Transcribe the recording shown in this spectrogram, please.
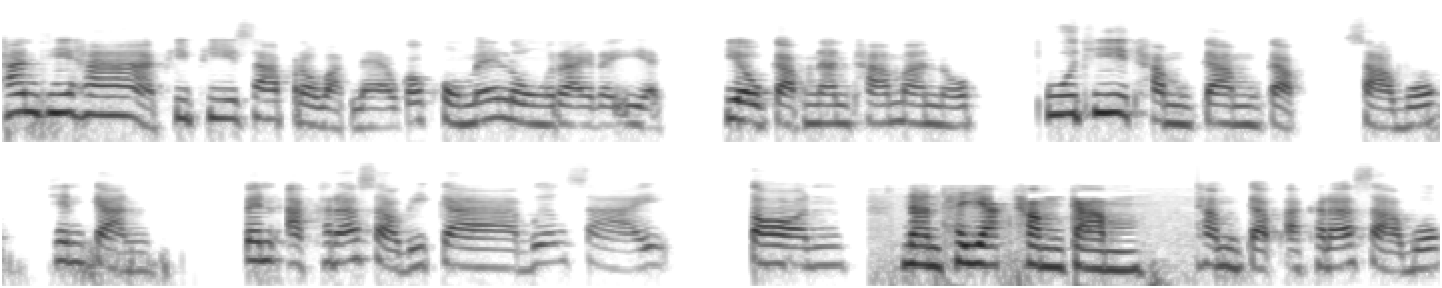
ท่านที่ห้าพี่ๆทราบประวัติแล้วก็คงไม่ลงรายละเอียด เกี่ยวกับนันทามานพผู้ที่ทำกรรมกับสาวกเช่นกัน เป็นอัครสาวิกาเบื้องซ้าย ตอนนันทยักษ์ทำกรรมทำกับอัครสาวก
